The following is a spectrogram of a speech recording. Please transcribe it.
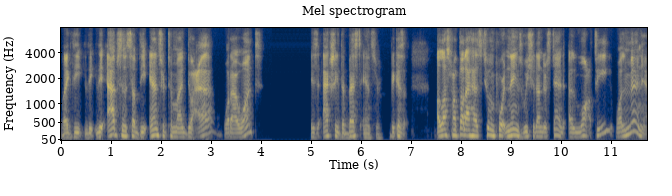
like the, the the absence of the answer to my dua what i want is actually the best answer because Allah subhanahu wa ta'ala has two important names we should understand Al Mu'ti wal Mani,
